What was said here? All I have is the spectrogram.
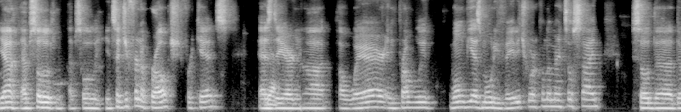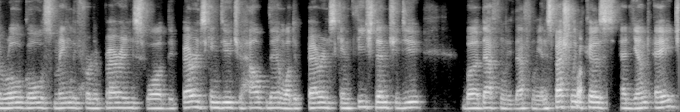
Yeah absolutely absolutely. It's a different approach for kids as yeah. they are not aware and probably won't be as motivated to work on the mental side. So the the role goes mainly for the parents what the parents can do to help them what the parents can teach them to do. But definitely definitely. And especially because at young age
